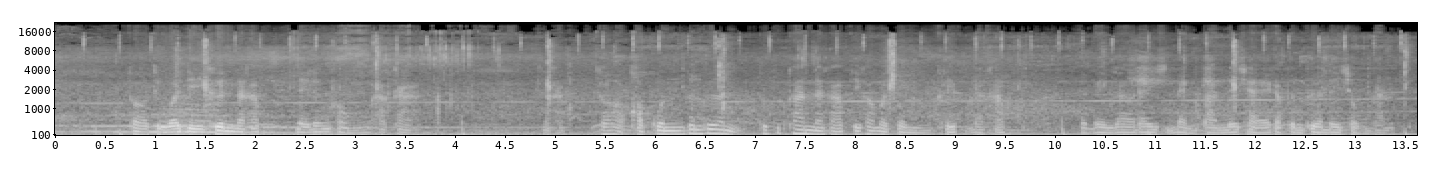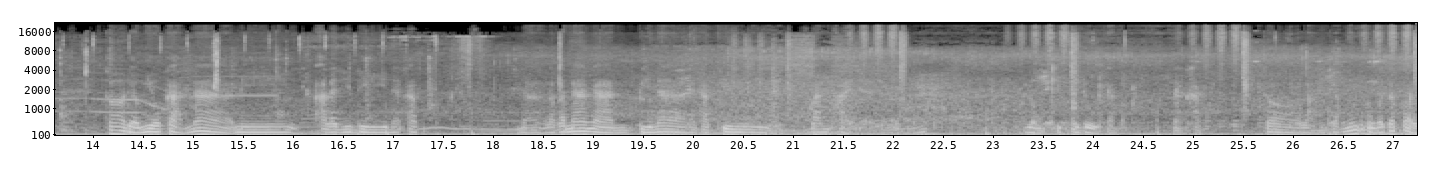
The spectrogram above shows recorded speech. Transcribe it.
12 ก็ถือว่าดีขึ้นนะครับ ในเรื่องของอากาศนะครับ ก็ขอบคุณเพื่อนๆทุกๆท่านนะครับ ที่เข้ามาชมคลิปนะครับ ผมเองก็ได้แบ่งปันได้แชร์กับเพื่อนๆได้ชมกัน ก็เดี๋ยวมีโอกาสหน้ามีอะไรดีๆนะครับนะแล้วก็หน้างานปีหน้านะครับที่บ้านไผ่เนี่ยจะผมลงคลิปให้ดูกันนะครับ ก็หลังจากนี้ผมก็จะปล่อย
